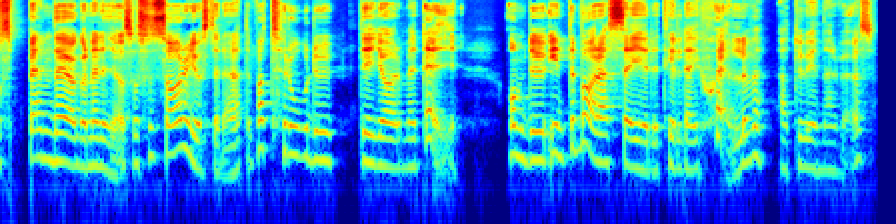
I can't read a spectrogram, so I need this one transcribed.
och spände ögonen i oss och så sa du just det där att vad tror du det gör med dig? Om du inte bara säger det till dig själv att du är nervös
